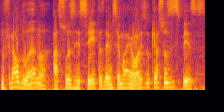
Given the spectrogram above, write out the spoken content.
no final do ano as suas receitas devem ser maiores do que as suas despesas.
